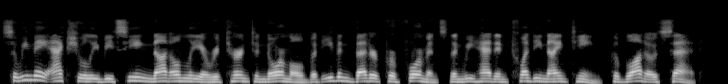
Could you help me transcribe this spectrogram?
So we may actually be seeing not only a return to normal but even better performance than we had in 2019, Pavlatos said.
